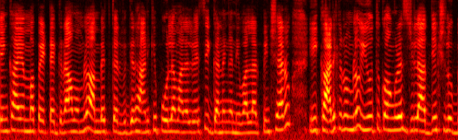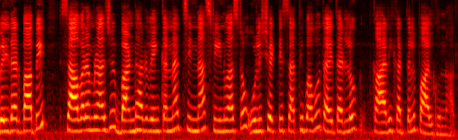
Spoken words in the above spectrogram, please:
వెంకాయమ్మపేట గ్రామంలో అంబేద్కర్ విగ్రహానికి పూలమాలలు వేసి ఘనంగా నివాళులర్పించారు. ఈ కార్యక్రమంలో యూత్ కాంగ్రెస్ జిల్లా అధ్యక్షులు బిల్డర్ బాబీ సావరం రాజు బండారు వెంకన్న చిన్న శ్రీనివాసరావు ఉలిశెట్టి సత్యబాబు తదితరులు కార్యకర్తలు పాల్గొన్నారు.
